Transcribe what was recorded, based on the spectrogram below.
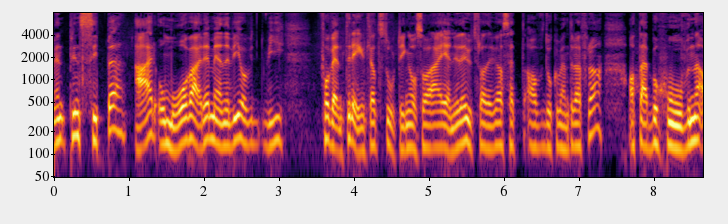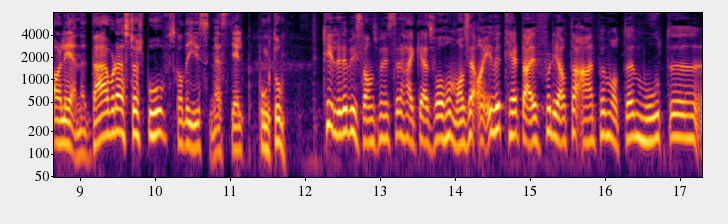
Men prinsippet er og må være, mener vi, og vi forventer egentlig at Stortinget også er enig i det, ut fra det vi har sett av dokumenter derfra, at det er behovene alene. Der hvor det er størst behov, skal det gis mest hjelp. Punktum. Tidligere bistandsminister Heikki Eidsvoll Holmås, jeg har invitert deg fordi at det er på en måte mot uh,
